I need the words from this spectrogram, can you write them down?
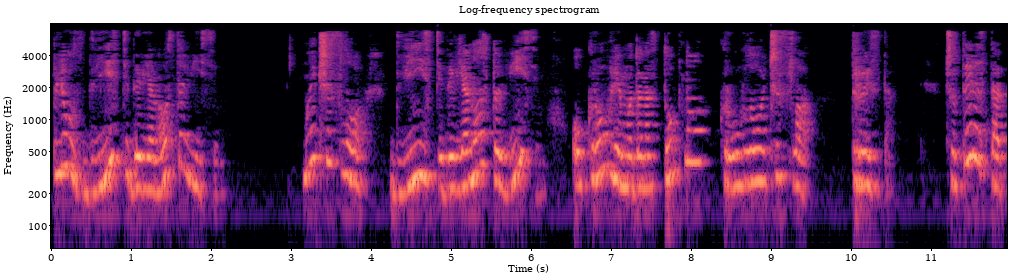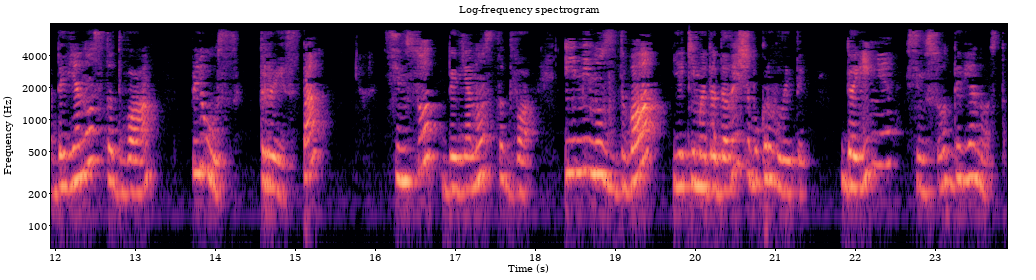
плюс 298. Ми число 298 округлюємо до наступного круглого числа 300. 492 плюс 300 792. І мінус 2, які ми додали, щоб округлити, дорівнює 790.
